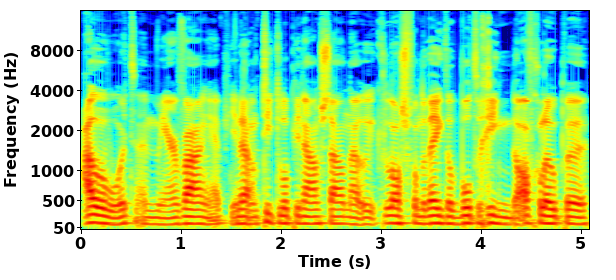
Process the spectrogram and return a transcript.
ouder wordt en meer ervaring hebt. Je hebt Ja. een titel op je naam staan. Nou, ik las van de week dat Botterin de afgelopen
